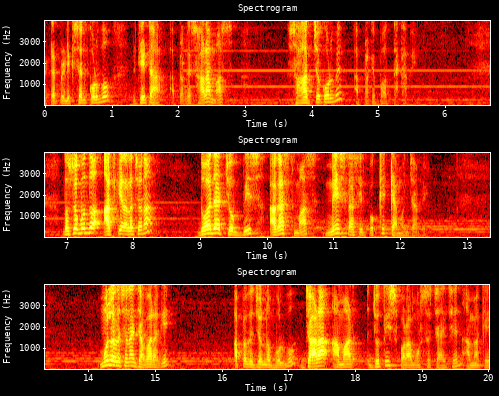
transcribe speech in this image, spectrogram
একটা প্রেডিকশন করব, যেটা আপনাকে সারা মাস সাহায্য করবে, আপনাকে পথ দেখাবে। দর্শক বন্ধু, আজকের আলোচনা দু হাজার চব্বিশ আগস্ট মাস মেষ রাশির পক্ষে কেমন যাবে? মূল আলোচনায় যাবার আগে আপনাদের জন্য বলব, যারা আমার জ্যোতিষ পরামর্শ চাইছেন, আমাকে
